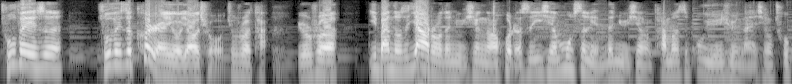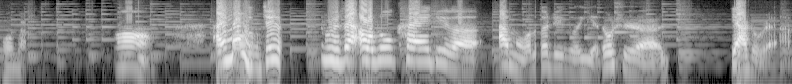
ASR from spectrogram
除非是除非是客人有要求，就是说他，比如说一般都是亚洲的女性啊，或者是一些穆斯林的女性，他们是不允许男性触碰的。哦，哎，那你这个是不是在澳洲开这个按摩的这个也都是？亚洲人啊，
